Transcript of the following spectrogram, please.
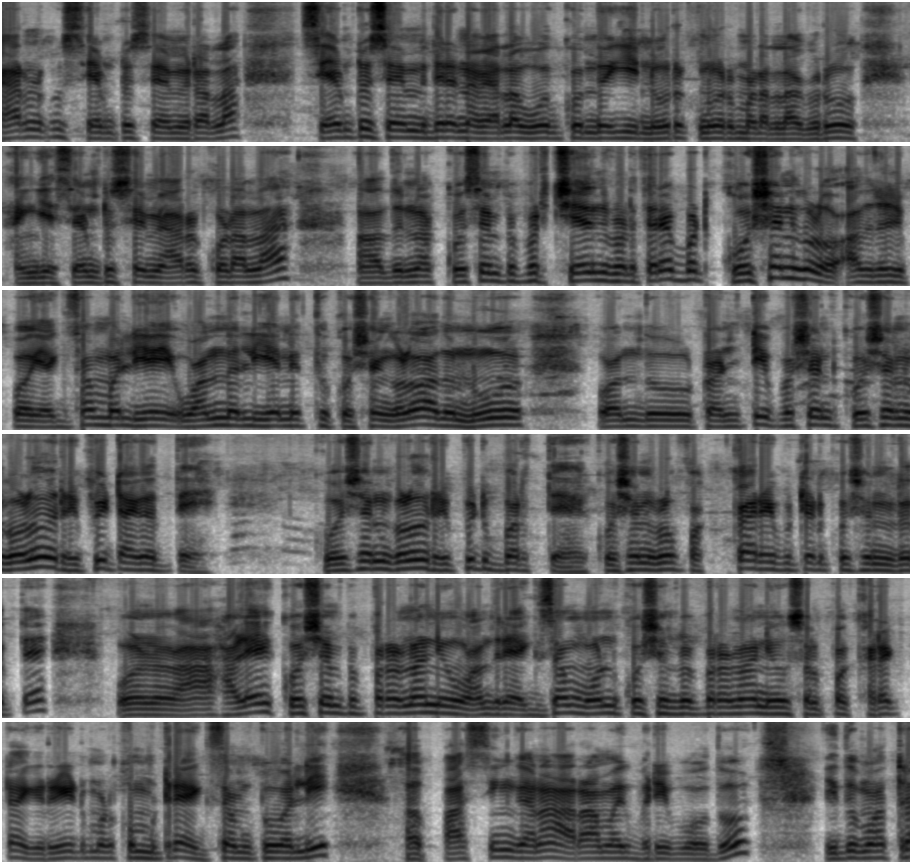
ಕಾರಣಕ್ಕೂ ಸೇಮ್ ಟು ಸೇಮ್ ಇರಲ್ಲ. ಸೇಮ್ ಟು ಸೇಮ್ ಇದ್ದರೆ ನಾವೆಲ್ಲ ಓದ್ಕೊಂಡೋಗಿ ನೂರಕ್ಕೆ ನೂರು ಮಾಡಲ್ಲ ಗುರು. ಹಾಗೆ ಸೇಮ್ ಟು ಸೇಮ್ ಯಾರು ಕೊಡಲ್ಲ. ಅದನ್ನು ಕ್ವಶನ್ ಪೇಪರ್ ಚೇಂಜ್ ಮಾಡ್ತಾರೆ. ಬಟ್ ಕ್ವಶನ್ಗಳು ಅದರಲ್ಲಿ ಎಕ್ಸಾಮಲ್ಲಿ ಒನ್ನಲ್ಲಿ ಏನಿತ್ತು ಕ್ವಶನ್ಗಳು ಅದು ನೂ ಒಂದು ಟ್ವೆಂಟಿ ಪರ್ಸೆಂಟ್ ಕ್ವಶನ್ಗಳು ರಿಪೀಟ್ ಆಗುತ್ತೆ. ಕ್ವಶನ್ಗಳು ರಿಪೀಟ್ ಬರುತ್ತೆ. ಕ್ವಶನ್ಗಳು ಪಕ್ಕಾ ರಿಪೀಟೆಡ್ ಕ್ವಶನ್ ಇರುತ್ತೆ. ಆ ಹಳೆ ಕ್ವಶನ್ ಪೇಪರನ್ನು ನೀವು ಅಂದರೆ ಎಕ್ಸಾಮ್ ಒನ್ ಕ್ವಶನ್ ಪೇಪರನ್ನು ನೀವು ಸ್ವಲ್ಪ ಕರೆಕ್ಟಾಗಿ ರೀಡ್ ಮಾಡ್ಕೊಂಬಿಟ್ರೆ ಎಕ್ಸಾಮ್ ಟೂ ಅಲ್ಲಿ ಪಾಸಿಂಗನ್ನು ಆರಾಮಾಗಿ ಬರಿಬೋದು. ಇದು ಮಾತ್ರ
